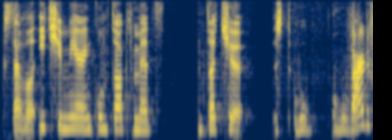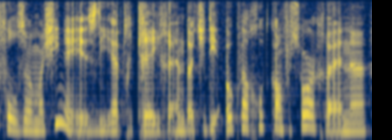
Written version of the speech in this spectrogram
Ik sta wel ietsje meer in contact met dat je. Hoe, hoe waardevol zo'n machine is die je hebt gekregen. En dat je die ook wel goed kan verzorgen. En eh,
